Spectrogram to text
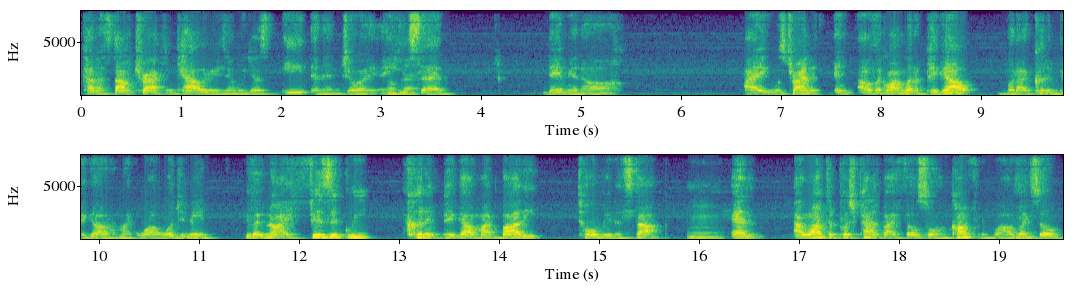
kind of stop tracking calories and we just eat and enjoy. And he said, Damien, uh, I was trying to, and I was like, oh, I'm gonna pig out, but I couldn't pig out. I'm like, what do you mean? He's like, no, I physically couldn't pig out. My body told me to stop, Mhm. and I wanted to push past, but I felt so uncomfortable. I was like, Mm. so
